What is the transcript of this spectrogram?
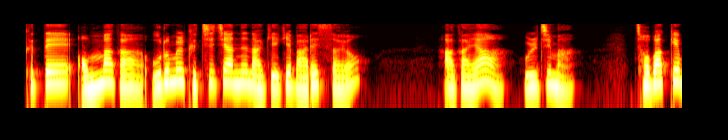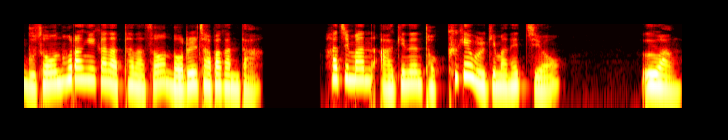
그때 엄마가 울음을 그치지 않는 아기에게 말했어요. 아가야, 울지 마. 저 밖에 무서운 호랑이가 나타나서 너를 잡아간다. 하지만 아기는 더 크게 울기만 했지요. 의왕,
